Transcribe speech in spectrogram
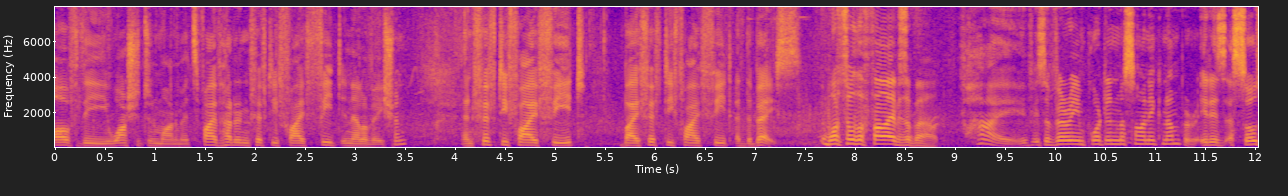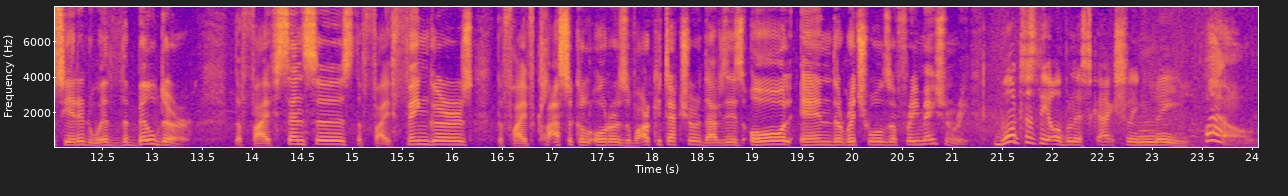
of the Washington Monument. It's 555 feet in elevation and 55 feet by 55 feet at the base. What's all the fives about? Five is a very important Masonic number. It is associated with the builder. The five senses, the five fingers, the five classical orders of architecture, that is all in the rituals of Freemasonry. What does the obelisk actually mean? Well,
